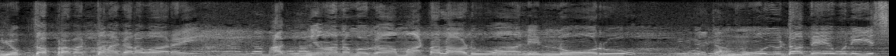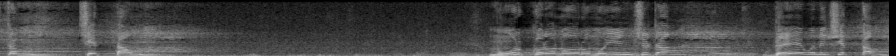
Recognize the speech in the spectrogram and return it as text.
యుక్త ప్రవర్తన గలవారై అజ్ఞానముగా అజ్ఞానముగా మాటలాడు అని నోరు మూయుట దేవుని ఇష్టం చిత్తం. మూర్ఖుల నోరు ముయించుట దేవుని చిత్తం.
